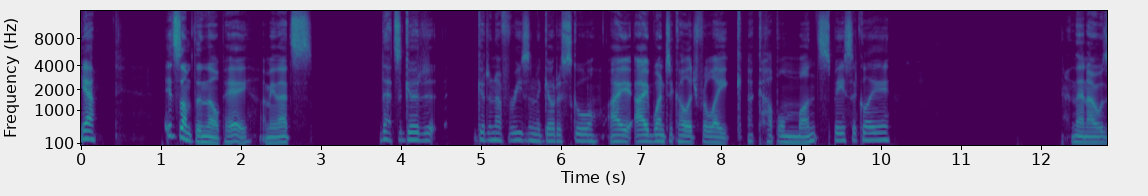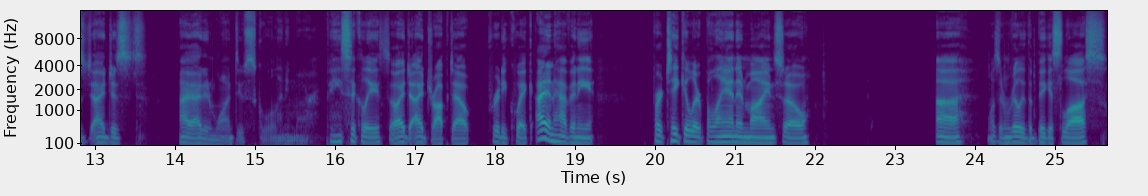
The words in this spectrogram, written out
Yeah. It's something they'll pay. I mean, that's that's a good good enough reason to go to school. I I went to college for like a couple months basically. And then I was I just I I didn't want to do school anymore basically. So I I dropped out pretty quick. I didn't have any particular plan in mind, so uh wasn't really the biggest loss.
